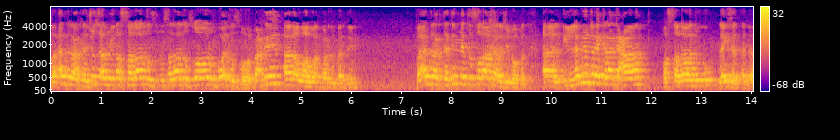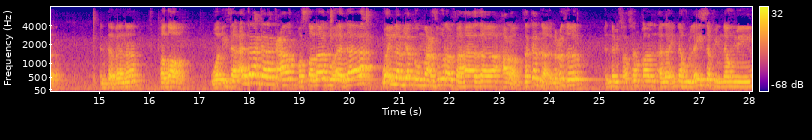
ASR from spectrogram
فأدرك جزءا من الصلاة من صلاة الظهر بوقت الظهر. بعدين قال الله أكبر المؤذن فأدرك تتمة الصلاة خارج الوقت. قال إن لم يدرك ركعة فالصلاة ليست أداء انتبهنا؟ قضاء. وإذا أدرك ركعة فالصلاة أداء وإن لم يكن معذورا فهذا حرام. ذكرنا العذر النبي صلى الله عليه وسلم قال ألا إنه ليس في النوم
